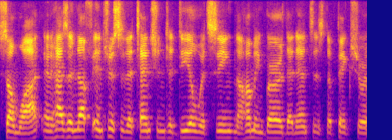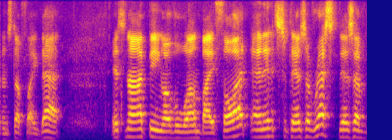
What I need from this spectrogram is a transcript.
somewhat and has enough interest and attention to deal with seeing the hummingbird that enters the picture and stuff like that. It's not being overwhelmed by thought, and it's there's a rest, there's a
